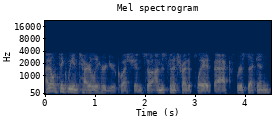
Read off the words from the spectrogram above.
I don't think we entirely heard your question, so I'm just gonna try to play it back for a second.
